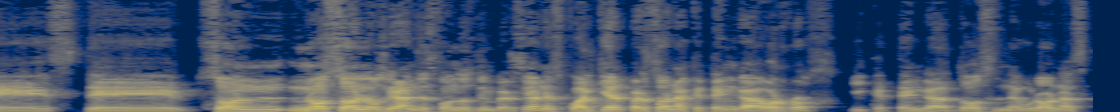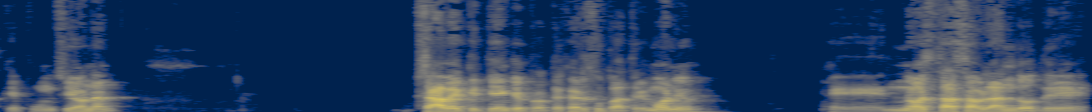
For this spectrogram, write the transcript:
Este, son, no son los grandes fondos de inversiones. Cualquier persona que tenga ahorros y que tenga dos neuronas que funcionan, sabe que tiene que proteger su patrimonio. Eh, no estás hablando de,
